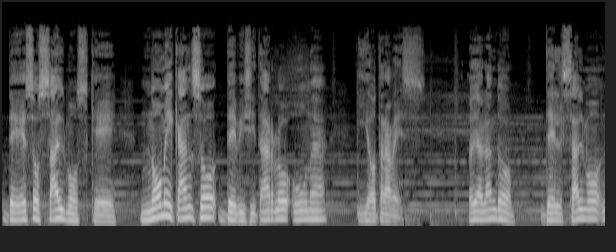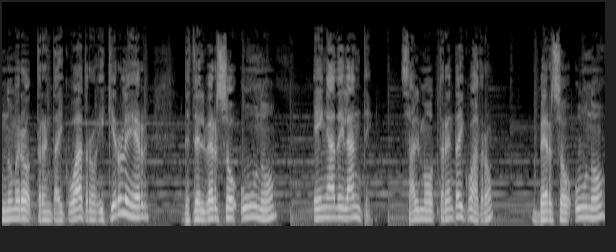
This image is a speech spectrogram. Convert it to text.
de esos salmos que no me canso de visitarlo una y otra vez. Estoy hablando del Salmo número 34 y quiero leer desde el verso 1 en adelante. Salmo 34, verso 1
